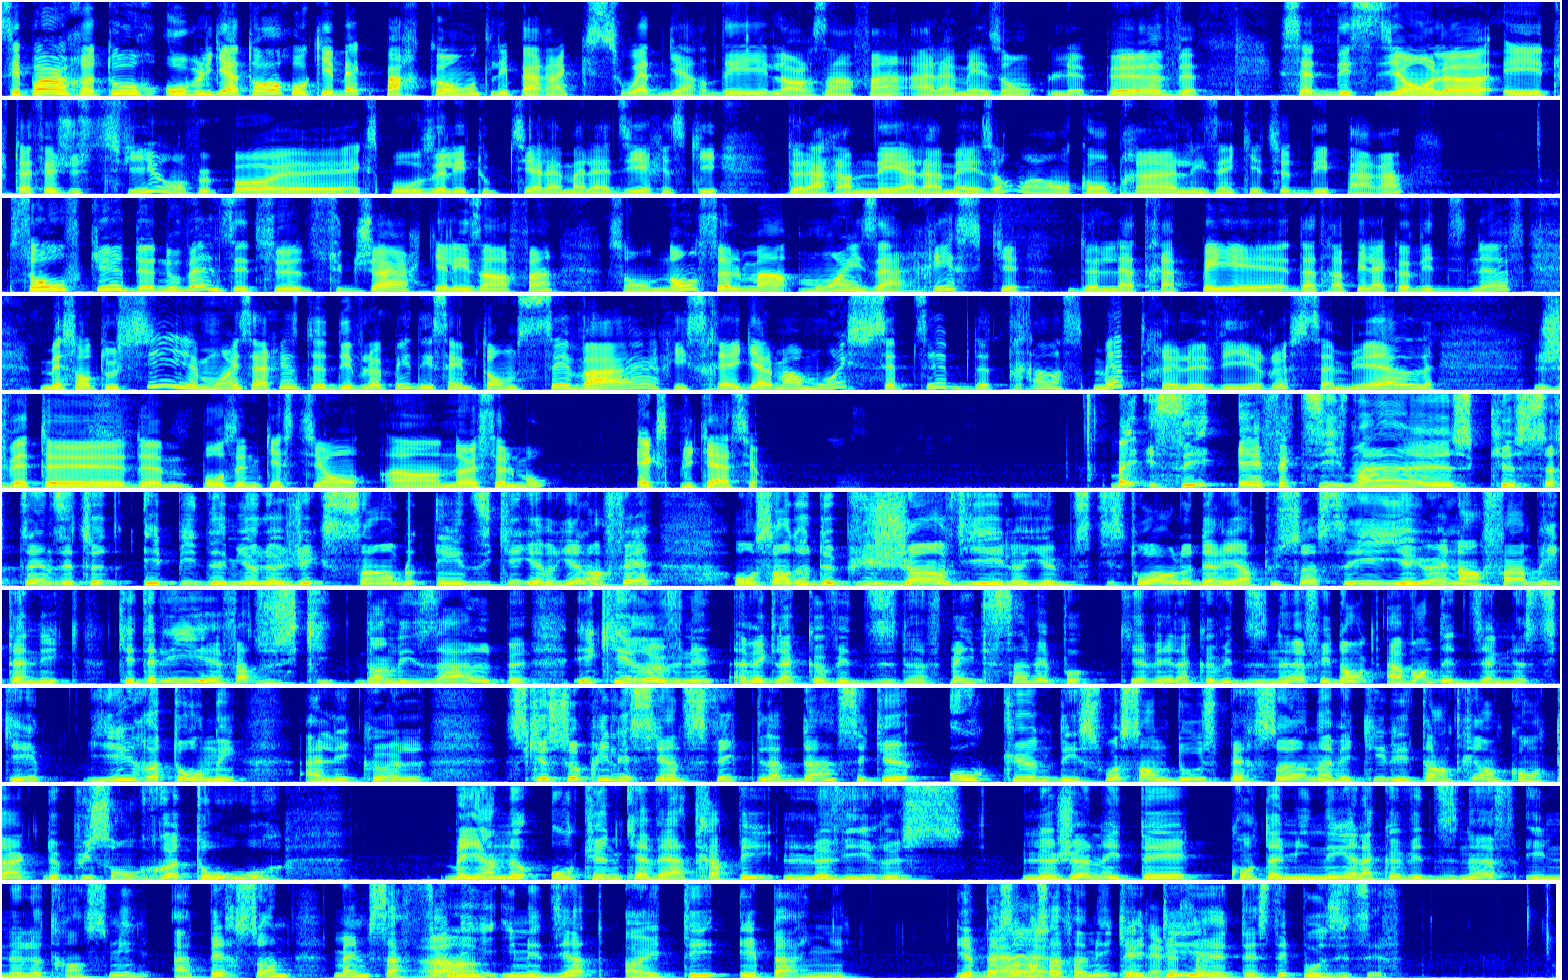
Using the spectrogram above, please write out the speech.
C'est pas un retour obligatoire au Québec, par contre, les parents qui souhaitent garder leurs enfants à la maison le peuvent. Cette décision-là est tout à fait justifiée. On veut pas euh, exposer les tout petits à la maladie et risquer de la ramener à la maison. hein. On comprend les inquiétudes des parents. Sauf que de nouvelles études suggèrent que les enfants sont non seulement moins à risque euh, d'attraper la COVID-19, mais sont aussi moins à risque de développer des symptômes sévères. Ils seraient également moins susceptibles de transmettre le virus, Samuel. Je vais te poser une question en un seul mot. Explication. Ben, c'est effectivement euh, ce que certaines études épidémiologiques semblent indiquer, Gabriel. En fait, on s'en doute depuis janvier. Là. Il y a une petite histoire là, derrière tout ça. C'est il y a eu un enfant britannique qui est allé euh, faire du ski dans les Alpes et qui est revenu avec la COVID-19. Mais il ne savait pas qu'il y avait la COVID-19 et donc, avant d'être diagnostiqué, il est retourné à l'école. Ce qui a surpris les scientifiques là-dedans, c'est que aucune des 72 personnes avec qui il est entré en contact depuis son retour ben, il n'y en a aucune qui avait attrapé le virus. Le jeune était contaminé à la COVID-19 et il ne l'a transmis à personne. Même sa famille immédiate a été épargnée. Il n'y a personne Ah, dans sa famille qui a été euh, testé positif.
